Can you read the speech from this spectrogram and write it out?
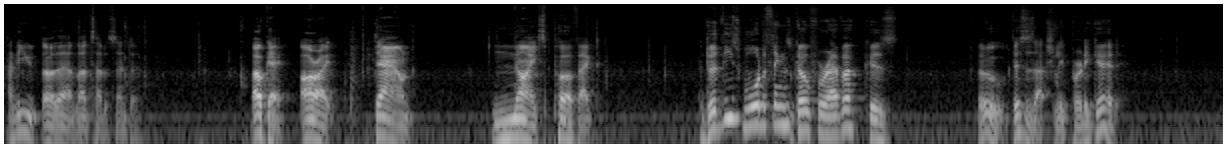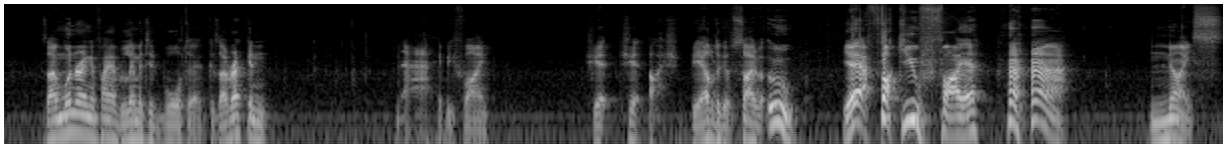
How do you... Oh, there. That's how to center. Okay. Alright. Down. Nice. Perfect. Do these water things go forever? Because... Oh, this is actually pretty good. Because I'm wondering if I have limited water. Because I reckon Nah, it'd be fine. Shit, shit. Oh, I should be able to go sideways. Ooh! Yeah, fuck you, fire! Ha ha! nice.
